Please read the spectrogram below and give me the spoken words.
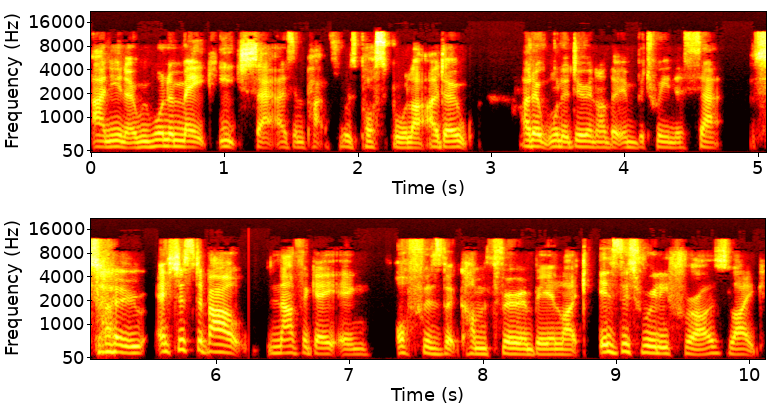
and you know we want to make each set as impactful as possible like i don't i don't want to do another in between a set so it's just about navigating offers that come through and being like is this really for us like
